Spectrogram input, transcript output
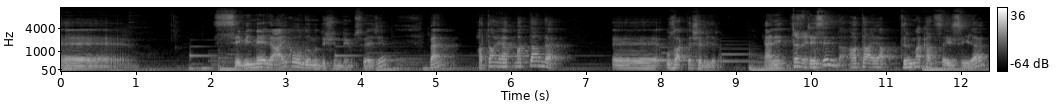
e, sevilmeye layık olduğumu düşündüğüm sürece ben hata yapmaktan da e, uzaklaşabilirim. Yani Tabii. stresin hata yaptırma katsayısıyla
